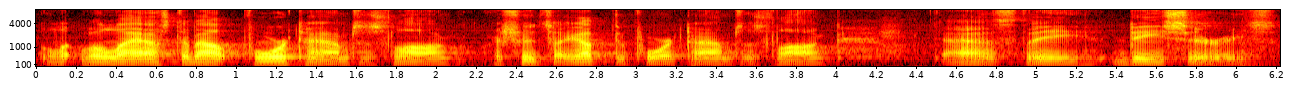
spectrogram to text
will last about four times as long, I should say up to four times as long as the D series.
